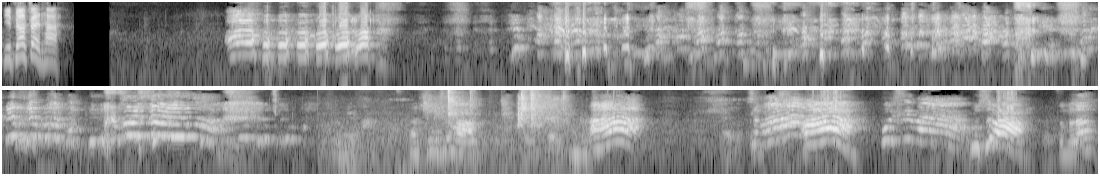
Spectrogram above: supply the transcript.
你不要拽他。要出去吗？啊？什么？啊？不是吧？不是吧？怎么了？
